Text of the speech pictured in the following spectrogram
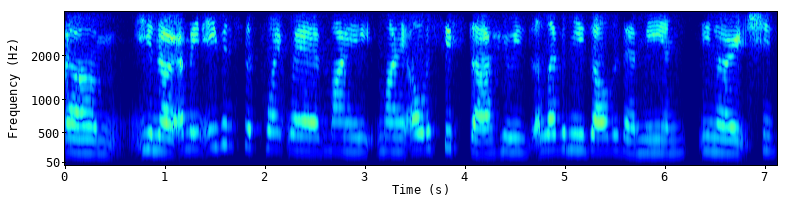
Um, you know, I mean, even to the point where my my older sister, who is 11 years older than me, and you know, she's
